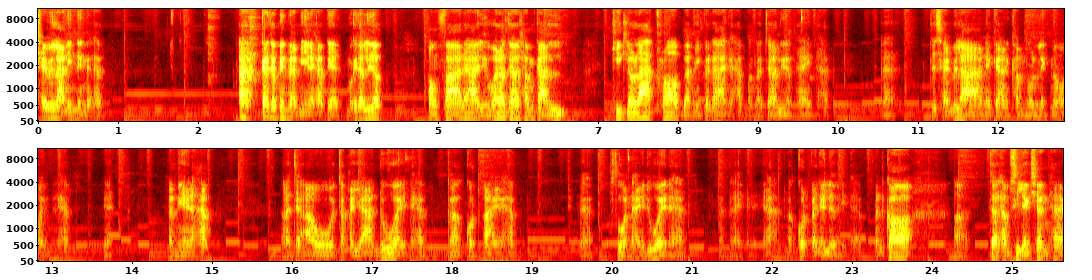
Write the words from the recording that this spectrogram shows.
ใช้เวลานิดนึงนะครับอะก็จะเป็นแบบนี้นะครับเนี่ยมันก็จะเลือกท้องฟ้าได้หรือว่าเราจะทำการ คลิกแล้วลากครอบแบบนี้ก็ได้นะครับ มันก็จะเลือกให้นะครับอ่าจะใช้เวลาในการคำนวณเล็กน้อยนะครับเนี่ยแบบนี้นะครับ อาจจะเอาจักรยานด้วยนะครับ ก็กดไปนะครับนะส่วนไหนด้วยนะครับแบบไหนนะครับแล้วกดไปได้เลยนะครับ มันก็จะทำ selection ให้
